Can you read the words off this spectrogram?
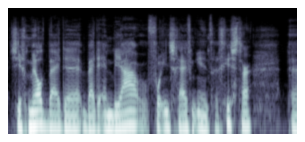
zich meldt bij de, bij de MBA voor inschrijving in het register, uh,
